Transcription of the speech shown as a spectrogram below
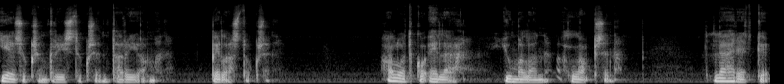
Jeesuksen Kristuksen tarjoaman pelastuksen? Haluatko elää Jumalan lapsena? Lähdetkö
